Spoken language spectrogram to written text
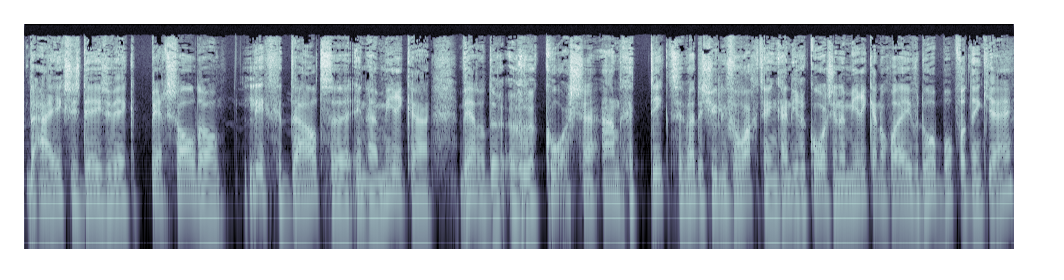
de AX is deze week per saldo licht gedaald. Uh, in Amerika werden er records uh, aangetikt. Wat is jullie verwachting? Gaan die records in Amerika nog wel even door? Bob, wat denk jij?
